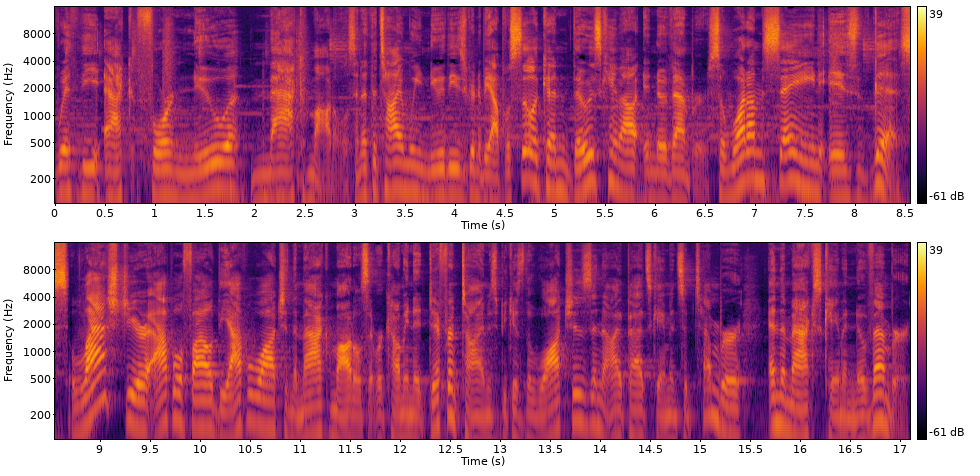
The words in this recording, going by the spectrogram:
with the EC for new Mac models. And at the time we knew these were going to be Apple Silicon, those came out in November. So what I'm saying is this. Last year, Apple filed the Apple Watch and the Mac models that were coming at different times because the watches and iPads came in September and the Macs came in November.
